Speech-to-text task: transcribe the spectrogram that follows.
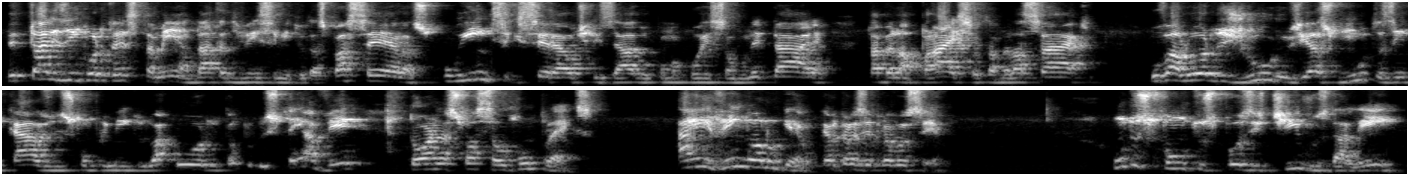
Detalhes importantes também, a data de vencimento das parcelas, o índice que será utilizado como correção monetária, tabela price ou tabela saque, o valor de juros e as multas em caso de descumprimento do acordo. Então, tudo isso tem a ver, torna a situação complexa. A revenda do aluguel, quero trazer para você. Um dos pontos positivos da lei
